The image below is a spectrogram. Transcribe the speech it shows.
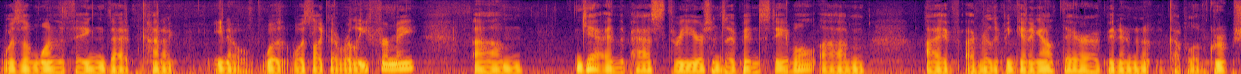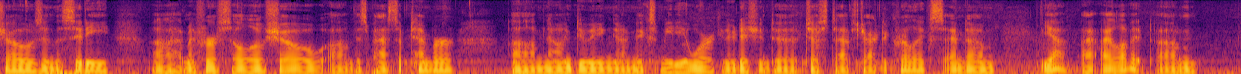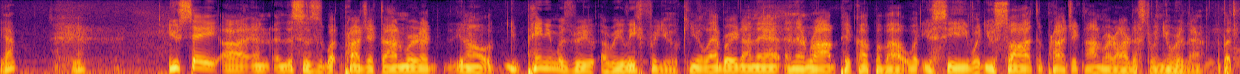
was the one thing that kind of, you know, was, was like a relief for me. Um, yeah, in the past three years since I've been stable, um, I've I've really been getting out there. I've been in a couple of group shows in the city. Uh, had my first solo show um, this past September. Um, now I'm doing uh, mixed media work in addition to just abstract acrylics, and um, yeah, I, I, love it. Um, yeah, yeah. You say, uh, and, and this is what Project Onward, uh, you know, painting was re- a relief for you. Can you elaborate on that? And then Rob, pick up about what you see, what you saw at the Project Onward artist when you were there. But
